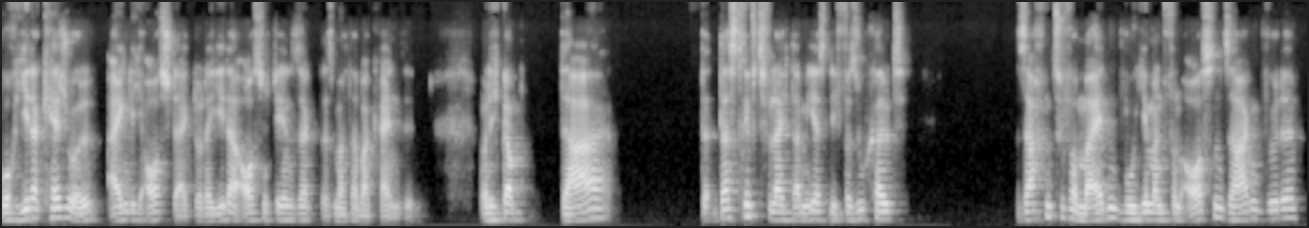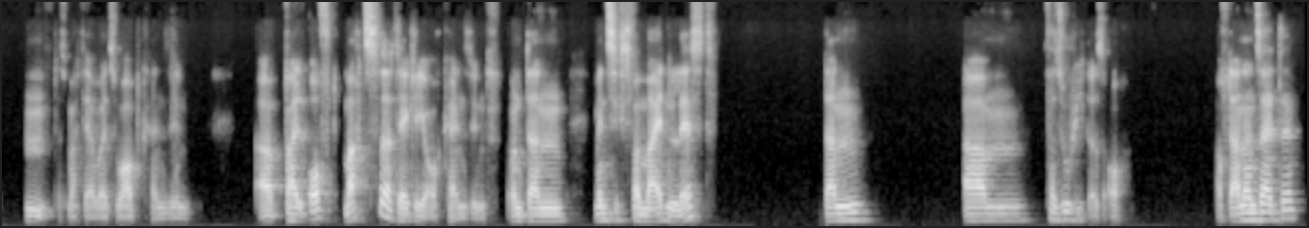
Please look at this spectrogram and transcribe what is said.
wo auch jeder Casual eigentlich aussteigt oder jeder Außenstehende sagt, das macht aber keinen Sinn. Und ich glaube, da, das trifft es vielleicht am ehesten. Ich versuche halt Sachen zu vermeiden, wo jemand von außen sagen würde, hm, das macht ja aber jetzt überhaupt keinen Sinn. Äh, weil oft macht es tatsächlich auch keinen Sinn. Und dann, wenn es sich vermeiden lässt, dann ähm, versuche ich das auch. Auf der anderen Seite,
